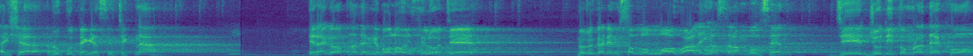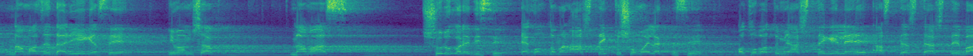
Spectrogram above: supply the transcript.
আইসা রুকুতে গেছে ঠিক না? এর আগেও আপনাদেরকে বলা হয়েছিল যে নবী করিম সাল্লাহ আলী আসসালাম বলছেন যে যদি তোমরা দেখো নামাজে দাঁড়িয়ে গেছে, ইমাম সাহেব নামাজ শুরু করে দিছে। এখন তোমার আসতে একটু সময় লাগতেছে। অথবা তুমি আসতে গেলে আস্তে আস্তে আসতে বা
